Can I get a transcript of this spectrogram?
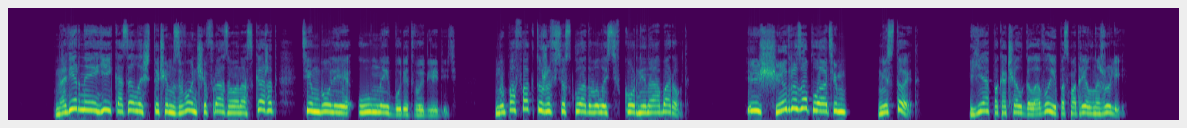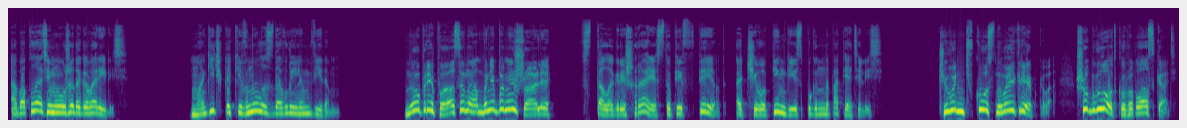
Наверное, ей казалось, что чем звонче фразу она скажет, тем более умной будет выглядеть но по факту же все складывалось в корне наоборот. «И щедро заплатим!» «Не стоит». Я покачал головой и посмотрел на Жули. Об оплате мы уже договорились. Магичка кивнула с довольным видом. «Но припасы нам бы не помешали», — встала Гришрари, ступив вперед, отчего пинги испуганно попятились. «Чего-нибудь вкусного и крепкого, чтоб глотку пополоскать».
